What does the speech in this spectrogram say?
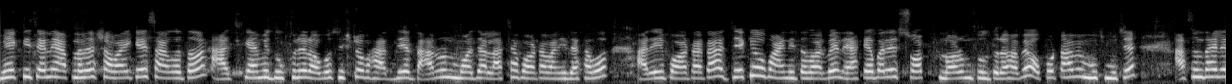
মেয়ে কিচেনে আপনাদের সবাইকে স্বাগত। আজকে আমি দুপুরের অবশিষ্ট ভাত দিয়ে দারুণ মজা লাচ্ছা পরোটা বানিয়ে দেখাবো। আর এই পরোটাটা যে কেউ বানিয়ে নিতে পারবেন। একেবারে সফট নরম তুলতুলে হবে, ওপরটা হবে মুচমুচে। আসুন তাহলে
